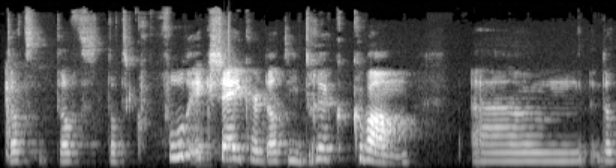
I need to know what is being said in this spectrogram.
dat, dat, dat voelde ik zeker dat die druk kwam. Um, dat,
